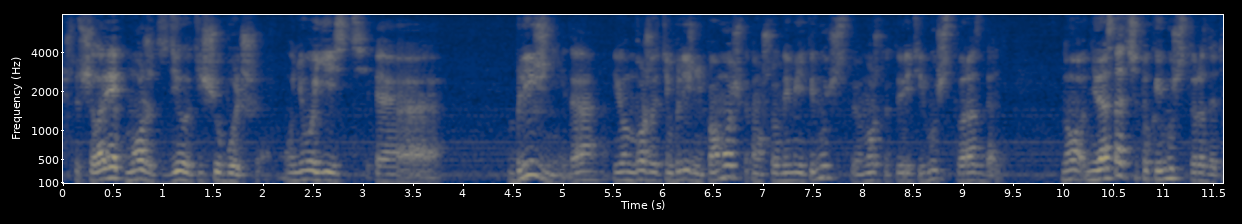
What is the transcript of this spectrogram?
что человек может сделать еще больше. У него есть э, ближний, да, и он может этим ближним помочь, потому что он имеет имущество, он может эти имущества раздать. Но недостаточно только имущество раздать.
